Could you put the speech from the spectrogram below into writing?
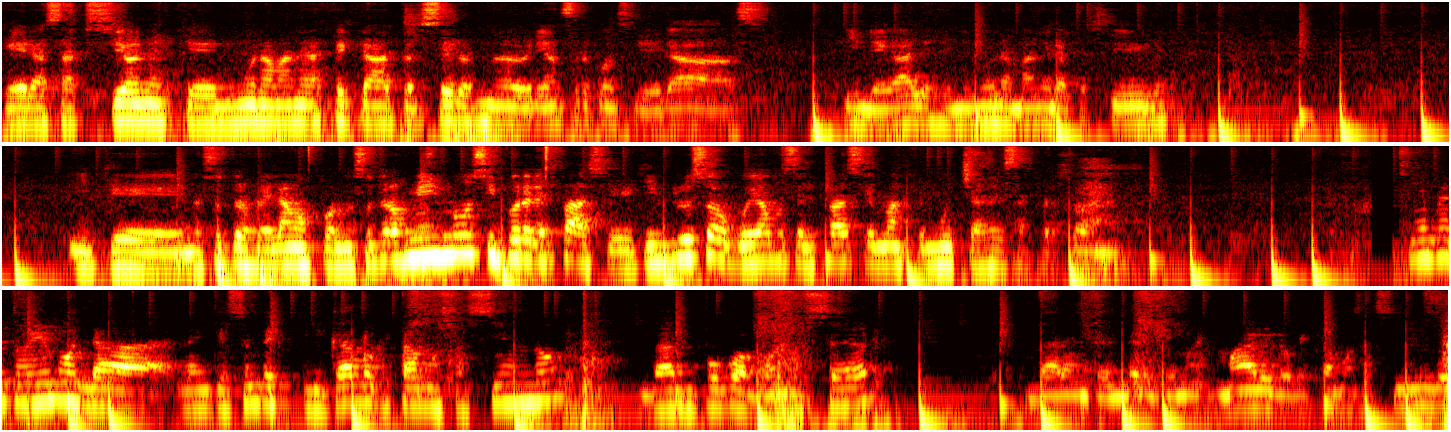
que las acciones que de ninguna manera afectan a terceros no deberían ser consideradas ilegales de ninguna manera posible y que nosotros velamos por nosotros mismos y por el espacio, y que incluso cuidamos el espacio más que muchas de esas personas. Siempre tuvimos la, la intención de explicar lo que estamos haciendo, dar un poco a conocer, dar a entender que no es malo lo que estamos haciendo,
